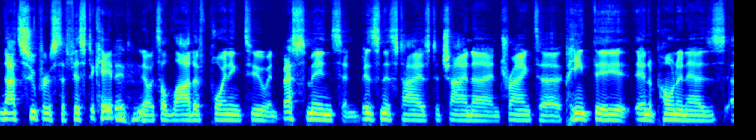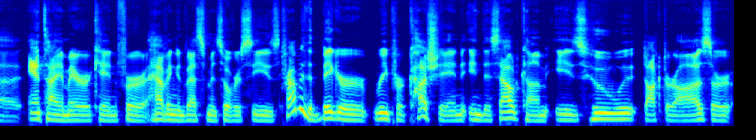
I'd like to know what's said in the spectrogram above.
not super sophisticated. Mm-hmm. You know, it's a lot of pointing to investments and business ties to China and trying to paint the an opponent as uh, anti-American for having investments overseas. Probably the bigger repercussion in this outcome is who Dr. Oz or,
